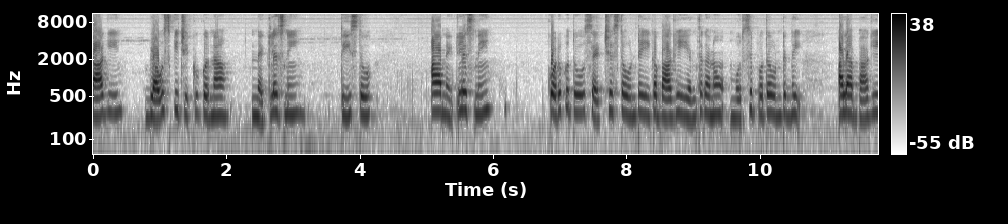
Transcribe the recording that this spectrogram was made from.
బాగి బ్లౌజ్కి చిక్కుకున్న నెక్లెస్ని తీస్తూ ఆ నెక్లెస్ని కొరుకుతూ సెట్ చేస్తూ ఉంటే ఇక బాగి ఎంతగానో మురిసిపోతూ ఉంటుంది. అలా బాగి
